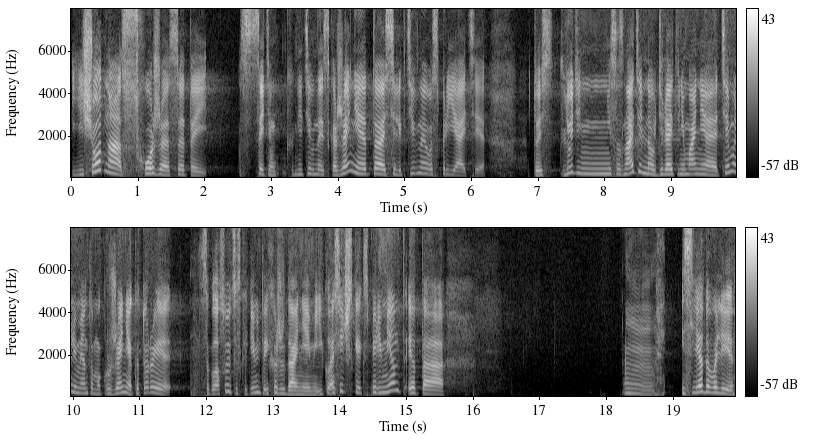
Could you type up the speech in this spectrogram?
Еще одна схожая с, этой, с этим когнитивное искажение – это селективное восприятие. То есть люди несознательно уделяют внимание тем элементам окружения, которые согласуются с какими-то их ожиданиями. И классический эксперимент — это исследовали,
